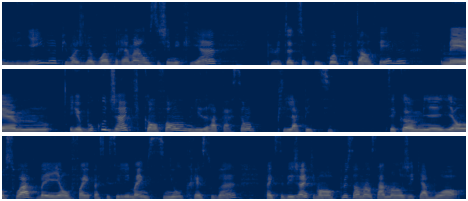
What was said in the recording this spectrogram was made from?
lié, là, puis moi je le vois vraiment aussi chez mes clients, plus tu as de surplus de poids, plus tu en fais, là. Mais euh, il y a beaucoup de gens qui confondent l'hydratation puis l'appétit. Tu sais, comme ils ont soif, ben ils ont faim parce que c'est les mêmes signaux très souvent. Fait que c'est des gens qui vont avoir plus tendance à manger qu'à boire.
